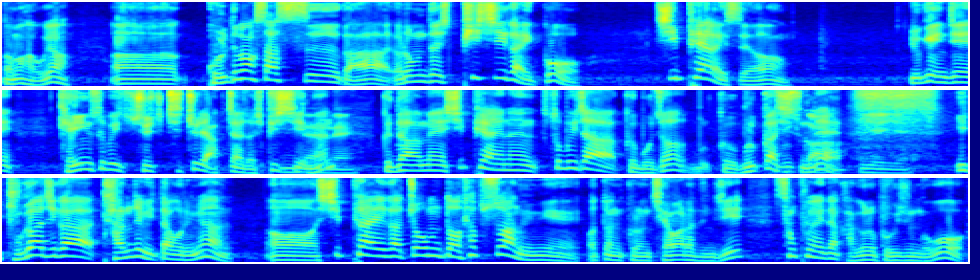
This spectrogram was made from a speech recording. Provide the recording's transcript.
넘어가고요. 어, 골드망사스가 여러분들 PC가 있고 CPI가 있어요. 이게 이제 개인 소비 주- 지출의 약자죠. PC는. 그 다음에 CPI는 소비자 그 뭐죠? 물- 그 물가 지수인데 예, 예. 이두 가지가 다른 점이 있다 고 그러면 어, CPI가 조금 더 협소한 의미의 어떤 그런 재화라든지 상품에 대한 가격을 보여주는 거고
